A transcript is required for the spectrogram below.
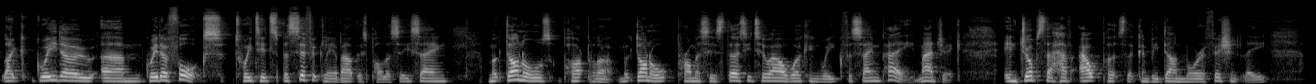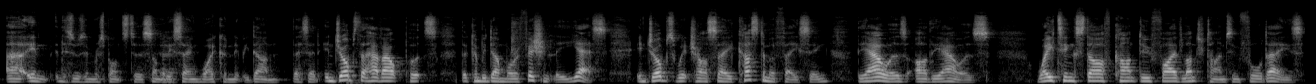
like Guido um, Guido Fawkes tweeted specifically about this policy, saying McDonald's McDonald promises 32 hour working week for same pay. Magic in jobs that have outputs that can be done more efficiently. Uh, in this was in response to somebody saying why couldn't it be done? They said in jobs that have outputs that can be done more efficiently. Yes, in jobs which are say customer facing, the hours are the hours. Waiting staff can't do five lunchtimes in four days.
